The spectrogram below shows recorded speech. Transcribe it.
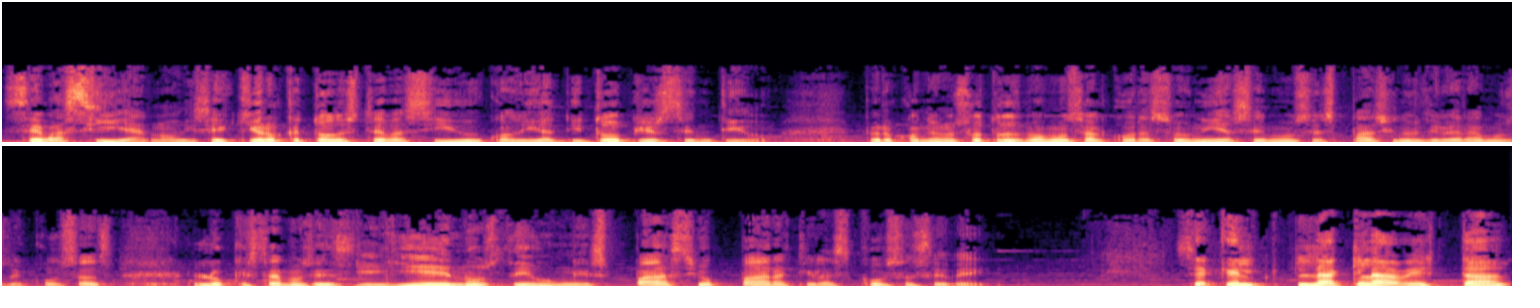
se vacía, ¿no? Dice, quiero que todo esté vacío y, cuando y todo pierde sentido. Pero cuando nosotros vamos al corazón y hacemos espacio y nos liberamos de cosas, lo que estamos es llenos de un espacio para que las cosas se den. O sea que la clave está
